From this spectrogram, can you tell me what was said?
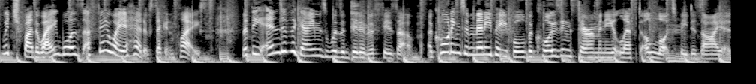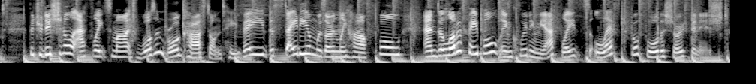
which, by the way, was a fair way ahead of second place. But the end of the Games was a bit of a fizzer. According to many people, the closing ceremony left a lot to be desired. The traditional athletes' march wasn't broadcast on TV, the stadium was only half full, and a lot of people, including the athletes, left before the show finished.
